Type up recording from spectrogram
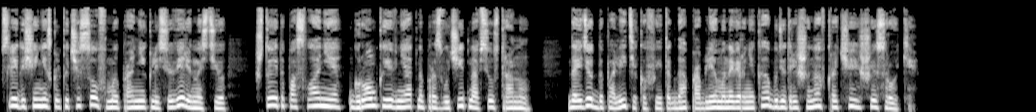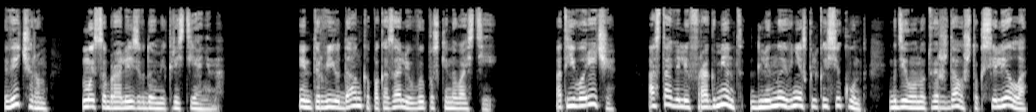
В следующие несколько часов мы прониклись уверенностью, что это послание громко и внятно прозвучит на всю страну, дойдет до политиков, и тогда проблема наверняка будет решена в кратчайшие сроки. Вечером мы собрались в доме крестьянина. Интервью Данка показали в выпуске новостей. От его речи оставили фрагмент длиной в несколько секунд, где он утверждал, что ксилелла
